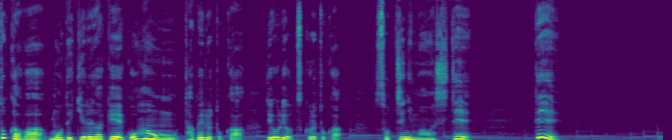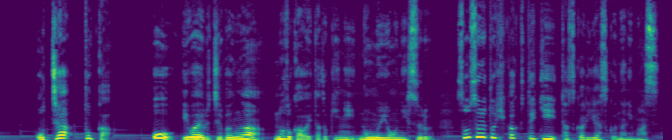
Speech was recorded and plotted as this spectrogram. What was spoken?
とかはもうできるだけご飯を食べるとか料理を作るとかそっちに回してでお茶とかをいわゆる自分が喉乾いた時に飲むようにする。そうすると比較的助かりやすくなります。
